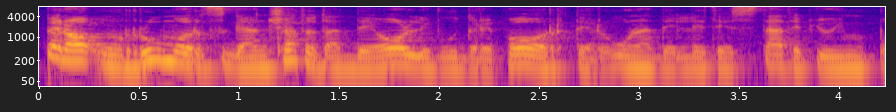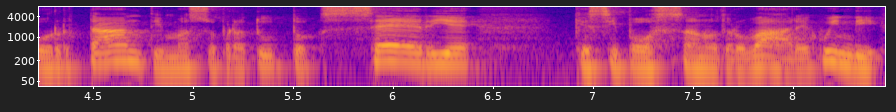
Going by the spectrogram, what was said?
però un rumor sganciato da The Hollywood Reporter, una delle testate più importanti ma soprattutto serie che si possano trovare. Quindi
